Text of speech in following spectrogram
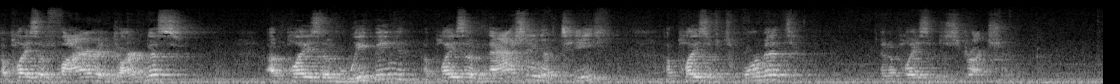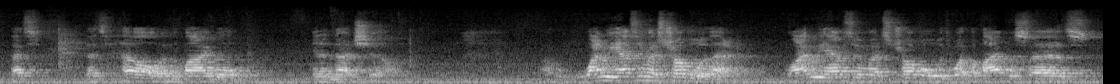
a place of fire and darkness, a place of weeping, a place of gnashing of teeth, a place of torment, and a place of destruction. That's, that's hell in the Bible in a nutshell. Uh, why do we have so much trouble with that? Why do we have so much trouble with what the Bible says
